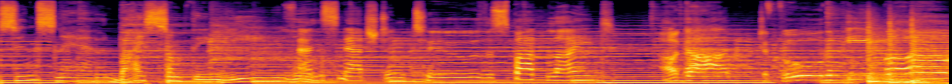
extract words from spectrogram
was ensnared by something evil and snatched into the spotlight. A god to fool the people.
